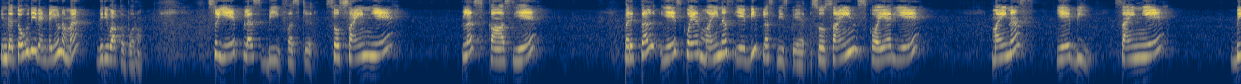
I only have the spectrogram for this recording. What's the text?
இந்த தொகுதி ரெண்டையும் நம்ம விரிவாக்க போகிறோம் so A plus B first so sine A plus cos A பெருக்கல் A square minus AB plus B square so sine square A minus AB sine A B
